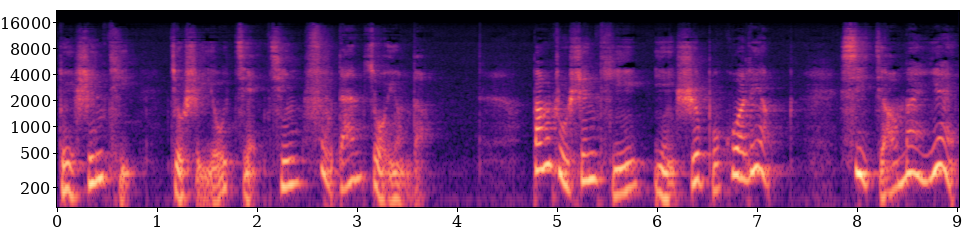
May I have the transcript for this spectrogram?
对身体就是有减轻负担作用的。帮助身体饮食不过量，细嚼慢咽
